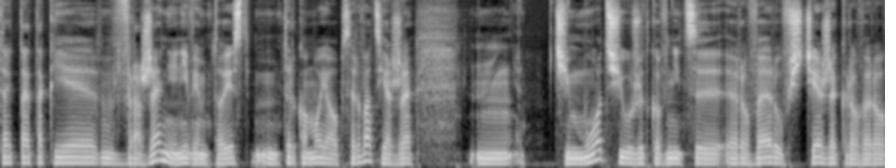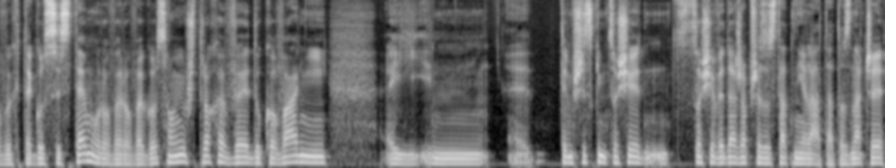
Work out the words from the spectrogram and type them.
te, te, takie wrażenie, nie wiem, to jest tylko moja obserwacja, że mm, ci młodsi użytkownicy rowerów, ścieżek rowerowych, tego systemu rowerowego są już trochę wyedukowani mm, tym wszystkim, co się, co się wydarza przez ostatnie lata. To znaczy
